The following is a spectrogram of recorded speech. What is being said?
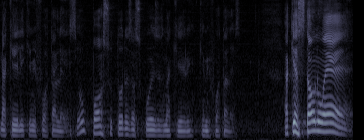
naquele que me fortalece. Eu posso todas as coisas naquele que me fortalece. A questão não é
